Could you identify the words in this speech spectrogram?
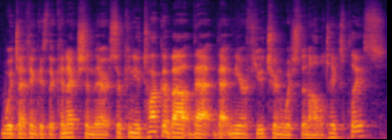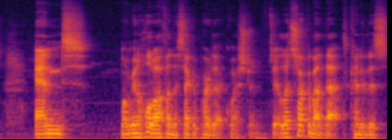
which I think is the connection there. So can you talk about that that near future in which the novel takes place? And well, I'm going to hold off on the second part of that question. So let's talk about that, kind of this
